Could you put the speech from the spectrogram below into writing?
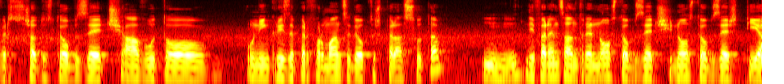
versus 780 a avut o, un increase de performanță de 18%. Mhm. Diferența între 980 și 980 Ti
